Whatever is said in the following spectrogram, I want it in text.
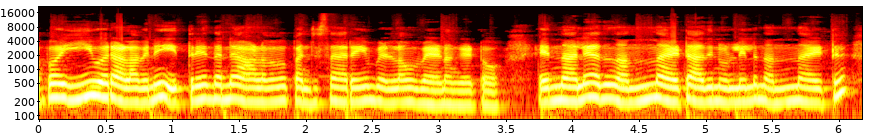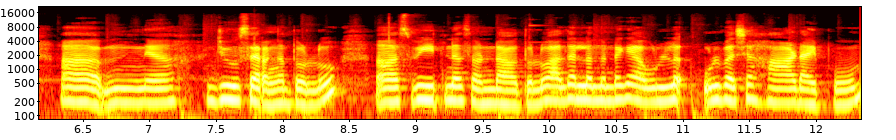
അപ്പോൾ ഈ ഒരു ഇത്രയും തന്നെ അളവ് പഞ്ചസാരയും വെള്ളവും വേണം കേട്ടോ. എന്നാലേ അത് നന്നായിട്ട് അതിനുള്ളിൽ നന്നായിട്ട് ജ്യൂസ് ഇറങ്ങത്തുള്ളൂ. സ്വീറ്റ്നെസ് ഉണ്ടാകത്തുള്ളൂ. അതല്ലെന്നുണ്ടെങ്കിൽ ഉള്ള ഉൾവശം ഹാർഡായി പോവും.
